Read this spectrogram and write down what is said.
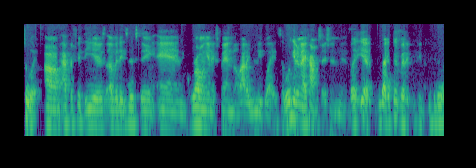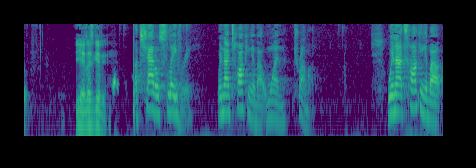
to it um, after 50 years of it existing and growing and expanding in a lot of unique ways. So we'll get in that conversation in a minute. But yeah, you got to pivot it. You can, do it. Yeah, let's get it. about chattel slavery, we're not talking about one trauma. We're not talking about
